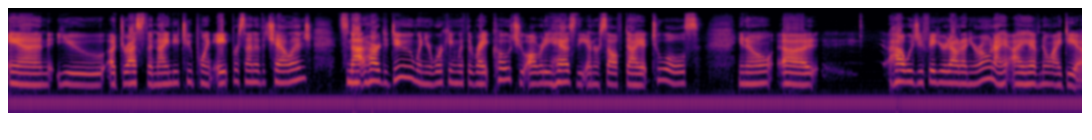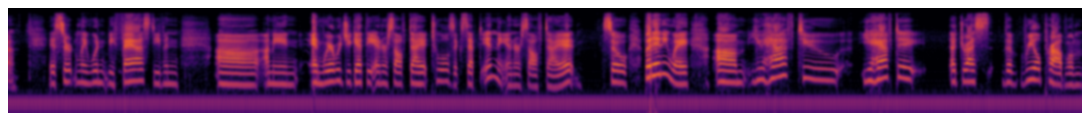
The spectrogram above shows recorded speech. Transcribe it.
and you address the 92.8% of the challenge, it's not hard to do when you're working with the right coach who already has the inner self diet tools. You know, uh, how would you figure it out on your own? I, I have no idea. It certainly wouldn't be fast, even. Uh, I mean, and where would you get the inner self diet tools except in the inner self diet? So, but anyway, um, you have to you have to address the real problem.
